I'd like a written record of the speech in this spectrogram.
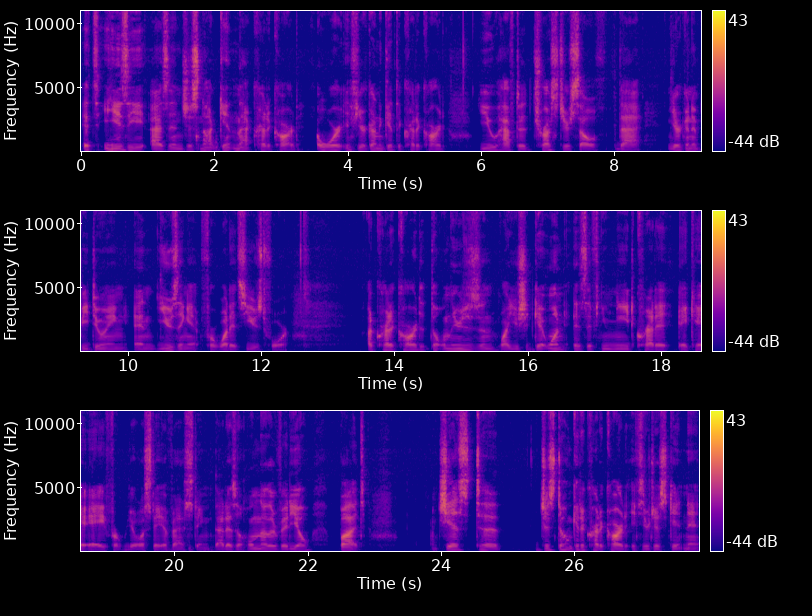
it's easy as in just not getting that credit card. Or if you're going to get the credit card, you have to trust yourself that you're going to be doing and using it for what it's used for a credit card, the only reason why you should get one is if you need credit, aka for real estate investing. That is a whole nother video, but just to just don't get a credit card if you're just getting it.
